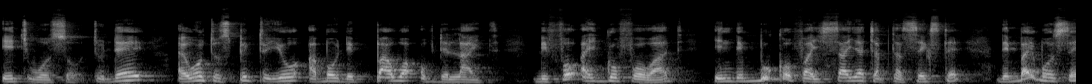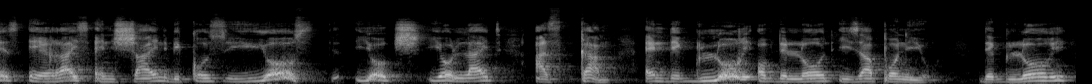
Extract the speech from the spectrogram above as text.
It was so. Today, I want to speak to you about the power of the light. Before I go forward, in the book of Isaiah, chapter 60, the Bible says, Arise and shine because yours, your, your light has come, and the glory of the Lord is upon you. The glory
